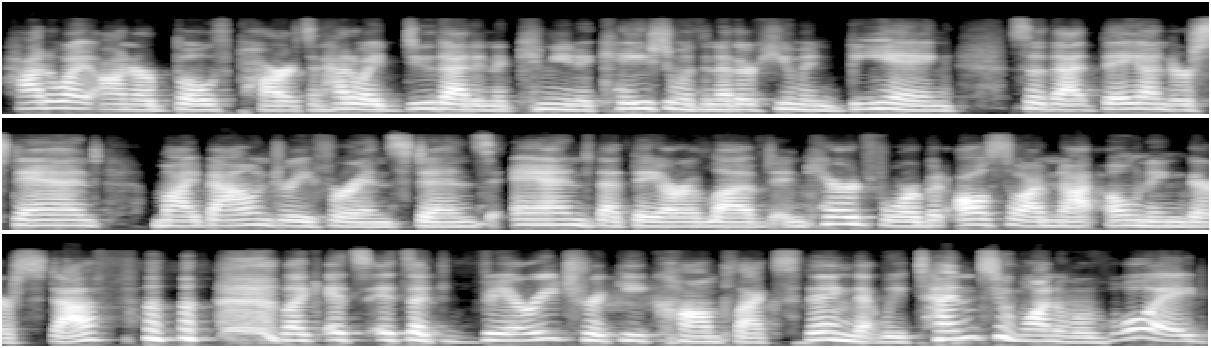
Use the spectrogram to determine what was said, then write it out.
how do I honor both parts? And how do I do that in a communication with another human being so that they understand my boundary, for instance, and that they are loved and cared for, but also I'm not owning their stuff. like it's it's a very tricky, complex thing that we tend to want to avoid.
